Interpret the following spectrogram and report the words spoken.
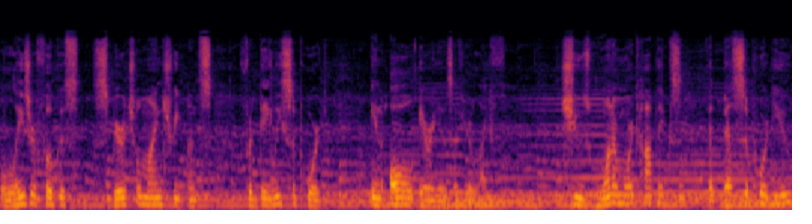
laser focused spiritual mind treatments for daily support in all areas of your life. Choose one or more topics that best support you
